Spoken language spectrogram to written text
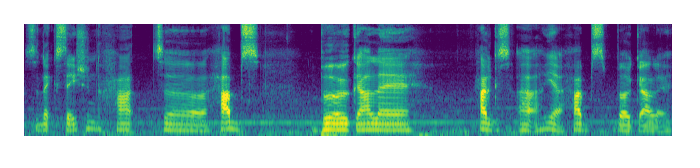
So next station, Hat uh, Habsburgale, Hags, uh, yeah, Habsburgale.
